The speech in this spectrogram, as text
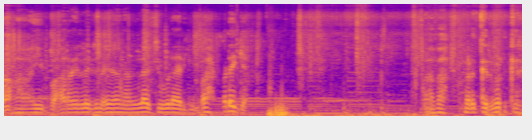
ആ ഈ പാറയിലൊരു നല്ല ചൂടായിരിക്കും. വാ ഇവിടേക്കാം വാ. വാ വാ വെടുക്കരുത് ഇവിടെ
